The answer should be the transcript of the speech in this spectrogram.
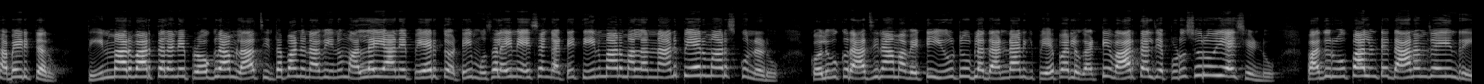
సబ్ ఎడిటరు. తీన్మార్ వార్తలనే ప్రోగ్రాంలా చింతపండు నవీను మల్లయ్య అనే పేరుతోటి ముసలైన వేషం కట్టి తీన్మార్ మల్లన్న అని పేరు మార్చుకున్నాడు. కొలువుకు రాజీనామా పెట్టి యూట్యూబ్ల దండానికి పేపర్లు కట్టి వార్తలు చెప్పుడు సురువు చేసిండు. పది రూపాయలుంటే దానం చేయండ్రి.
